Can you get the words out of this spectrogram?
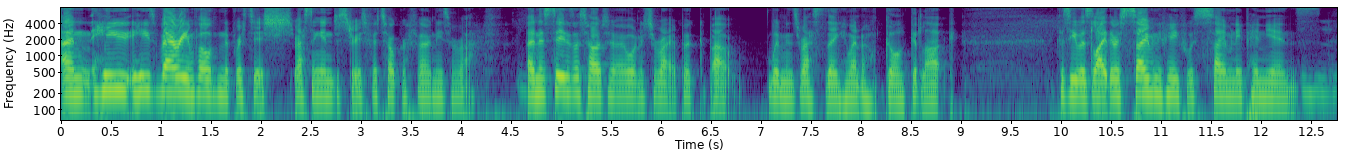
and he he's very involved in the British wrestling industry as a photographer, and he's a ref. And as soon as I told him I wanted to write a book about women's wrestling, he went, "Oh God, good luck," because he was like, "There are so many people with so many opinions mm-hmm.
